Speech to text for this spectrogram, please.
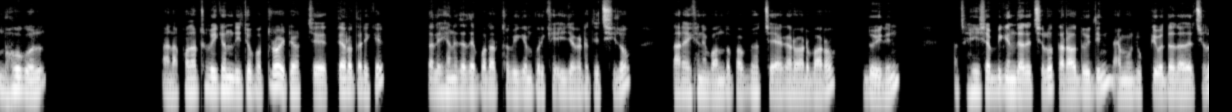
ভূগোল। আর পদার্থবিজ্ঞান দ্বিতীয় পত্র এটা হচ্ছে ১৩ তারিখে। তাহলে এখানে যাদের পদার্থবিজ্ঞান পরীক্ষা এই জায়গাটাতে ছিল, তারা এখানে বন্ধ পাবে হচ্ছে ১১ আর ১২ ২ দিন। আচ্ছা হিসাব বিজ্ঞান যাদের ছিল তারাও দুই দিন এবং যুক্তিবিদ্যা যাদের ছিল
